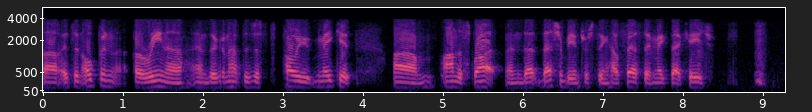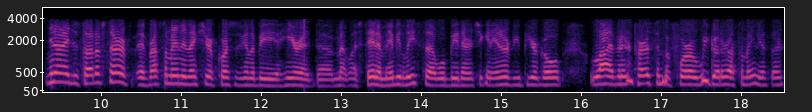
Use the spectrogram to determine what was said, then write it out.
uh, it's an open arena, and they're gonna have to just probably make it um on the spot, and that that should be interesting. How fast they make that cage. You know, I just thought of sir, if, if WrestleMania next year, of course, is going to be here at uh, MetLife Stadium, maybe Lisa will be there and she can interview Pure Gold live and in person before we go to WrestleMania, sir.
